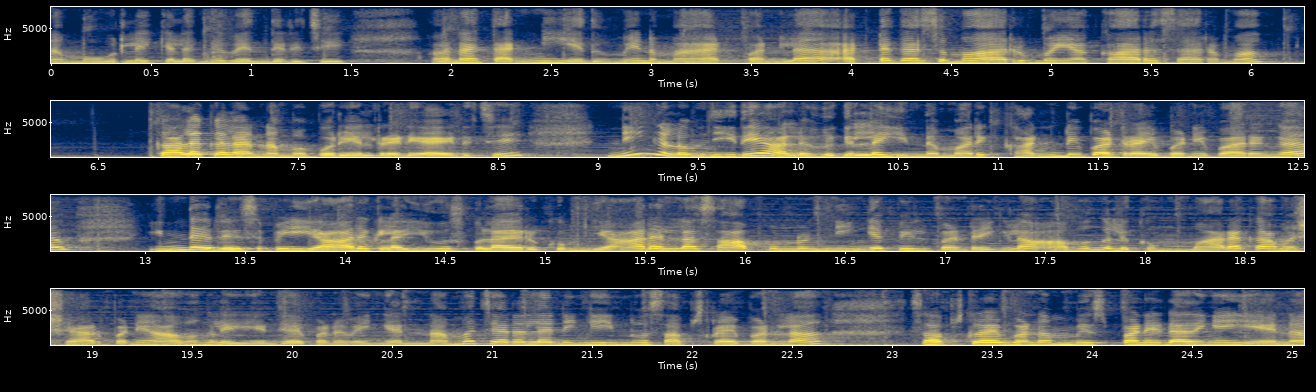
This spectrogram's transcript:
நம்ம உருளைக்கிழங்கு வெந்துடுச்சு. ஆனால் தண்ணி எதுவுமே நம்ம ஆட் பண்ணல. அட்டகாசமாக அருமையாக காரசாரமாக கலக்கலான் நம்ம பொரியல் ரெடி ஆகிடுச்சு நீங்களும் இதே அளவுகளில் இந்த மாதிரி கண்டிப்பாக ட்ரை பண்ணி பாருங்கள் இந்த ரெசிபி யாருக்கெல்லாம் யூஸ்ஃபுல்லாக இருக்கும் யாரெல்லாம் சாப்பிட்ணுன்னு நீங்கள் ஃபீல் பண்ணுறீங்களோ அவங்களுக்கும் மறக்காமல் ஷேர் பண்ணி அவங்களே என்ஜாய் பண்ணுவீங்க நம்ம சேனலில் நீங்கள் இன்னும் சப்ஸ்கிரைப் பண்ணலாம். சப்ஸ்கிரைப் பண்ண மிஸ் பண்ணிடாதீங்க. ஏன்னா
